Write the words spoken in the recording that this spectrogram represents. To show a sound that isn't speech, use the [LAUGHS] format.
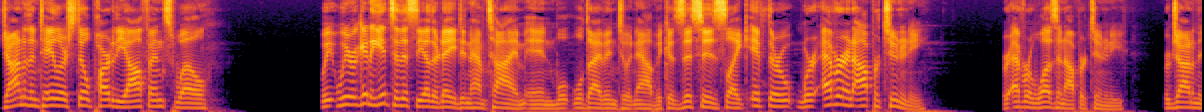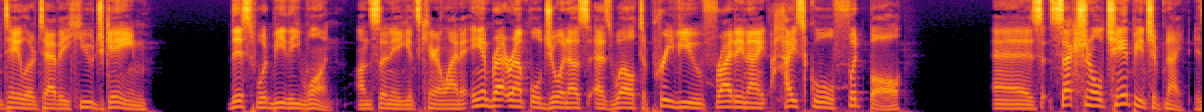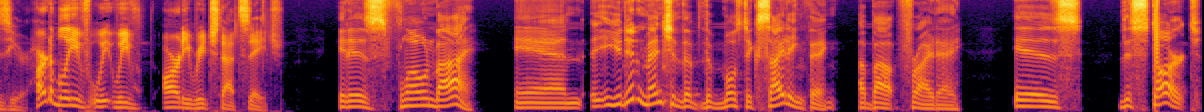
Jonathan Taylor is still part of the offense. Well, we, we were going to get to this the other day, didn't have time, and we'll, we'll dive into it now because this is like if there were ever an opportunity, or ever was an opportunity for Jonathan Taylor to have a huge game, this would be the one on Sunday against Carolina. And Brett Rump will join us as well to preview Friday night high school football as sectional championship night is here. Hard to believe we, we've already reached that stage. It has flown by. And you didn't mention the, the most exciting thing about Friday is the start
